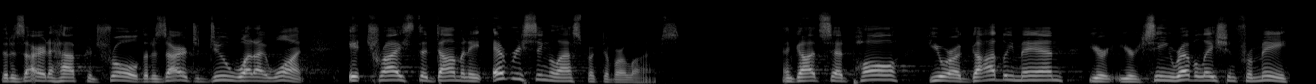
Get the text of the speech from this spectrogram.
the desire to have control, the desire to do what I want, it tries to dominate every single aspect of our lives. And God said, Paul, you are a godly man. You're, you're seeing revelation from me.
